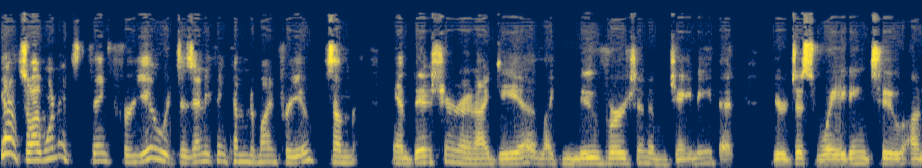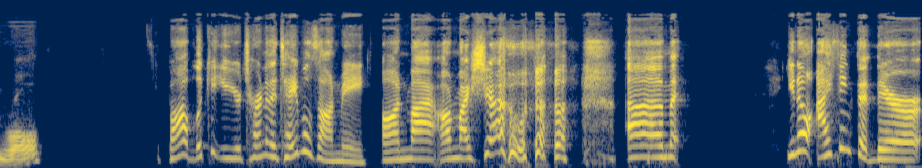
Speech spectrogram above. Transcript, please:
Yeah. So I wanted to think for you, does anything come to mind for you? Some ambition or an idea, like new version of Jamie that you're just waiting to unroll? Bob, look at you. You're turning the tables on me on my on my show. um you know, I think that there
